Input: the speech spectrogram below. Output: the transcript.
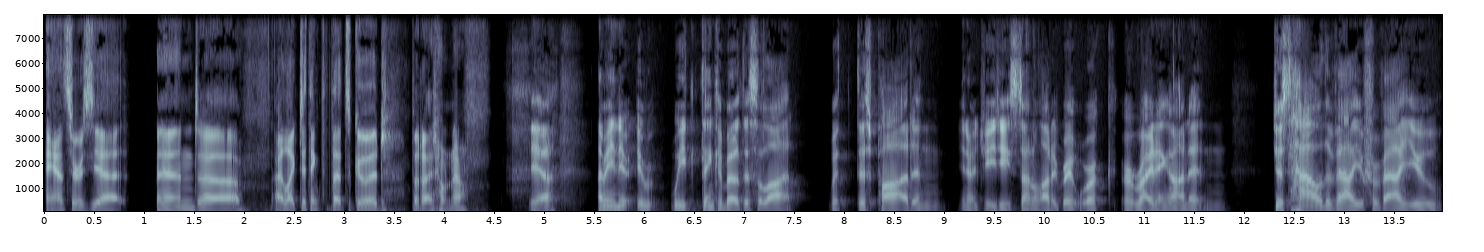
answers yet and uh i like to think that that's good but i don't know yeah i mean it, it, we think about this a lot with this pod and you know gigi's done a lot of great work or writing on it and just how the value for value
